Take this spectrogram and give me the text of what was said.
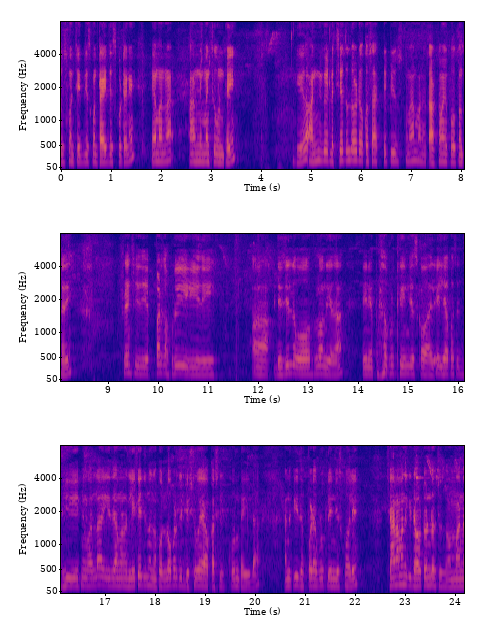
చూసుకొని చెక్ చేసుకొని టైట్ చేసుకుంటేనే ఏమన్నా అన్ని మంచిగా ఉంటాయి. ఏదో అన్ని ఇట్లా చేతులతోటి ఒకసారి తిప్పి చూసుకున్నాను మనకు అర్థమైపోతుంటుంది. ఫ్రెండ్స్ ఇది ఎప్పటికప్పుడు ఇది డీజిల్ ఓవర్లో ఉంది కదా. దీన్ని ఎప్పుడప్పుడు క్లీన్ చేసుకోవాలి. లేకపోతే దీని వల్ల ఇది ఏమైనా లీకేజ్లో ఉంది? అనుకో లోపలికి డస్ట్ అయ్యే అవకాశాలు ఎక్కువ ఉంటాయి ఇదా? అందుకే ఇది ఎప్పుడప్పుడు క్లీన్ చేసుకోవాలి. చాలా మందికి డౌట్ ఉండొచ్చు. మన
